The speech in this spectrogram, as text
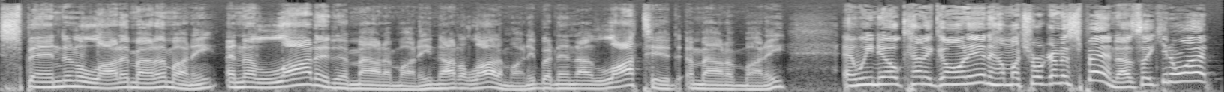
spend an allotted amount of money, an allotted amount of money, not a lot of money, but an allotted amount of money, and we know kind of going in how much we're going to spend. I was like, you know what?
